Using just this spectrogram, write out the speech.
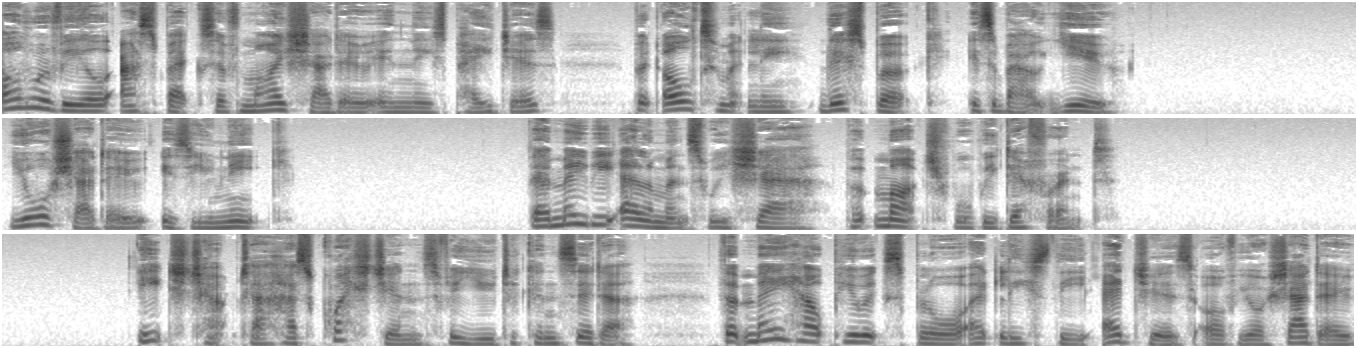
I'll reveal aspects of my shadow in these pages, but ultimately, this book is about you. Your shadow is unique. There may be elements we share, but much will be different. Each chapter has questions for you to consider that may help you explore at least the edges of your shadow,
